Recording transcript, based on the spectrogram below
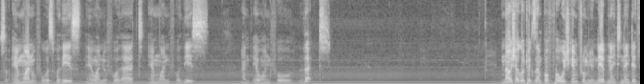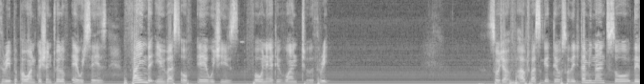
So m1 was for this a1 for that m1 for this and a1 for that. Now we shall go to example 4 which came from your UNEB 1993 paper 1 question 12a which says find the inverse of a which is 4 negative 1 2 3 so you have to first get the, so the determinant so the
